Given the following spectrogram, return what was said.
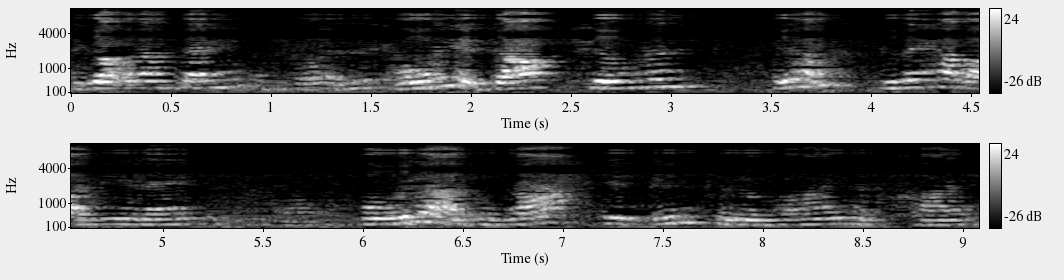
You got what I'm saying? When we adopt children, yeah, do they have our DNA? When we are grafted into the vine of Christ,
